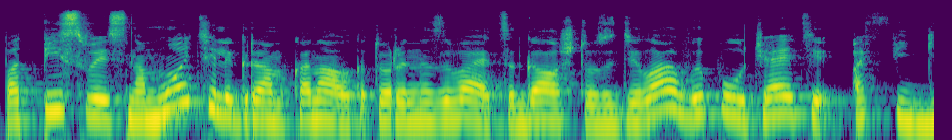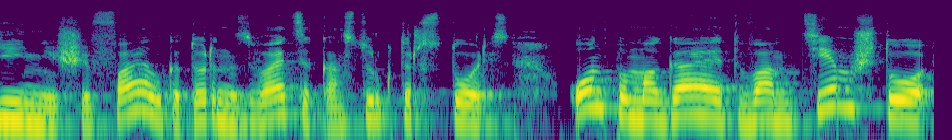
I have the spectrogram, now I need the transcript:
Подписываясь на мой телеграм-канал, который называется «Гал, что за дела», вы получаете офигеннейший файл, который называется «Конструктор Stories». Он он помогает вам тем, что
